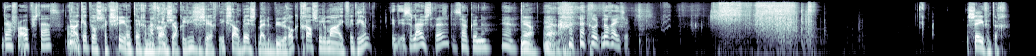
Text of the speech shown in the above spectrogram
daarvoor open staat. Dan... Nou, ik heb wel eens gekscherend tegen mijn vrouw Jacqueline gezegd... ik zou best bij de buren ook het gras willen maaien. Ik vind het heerlijk. Ze luisteren, dat zou kunnen. Ja. Ja, Ja. Goed, nog eentje. Zeventig.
